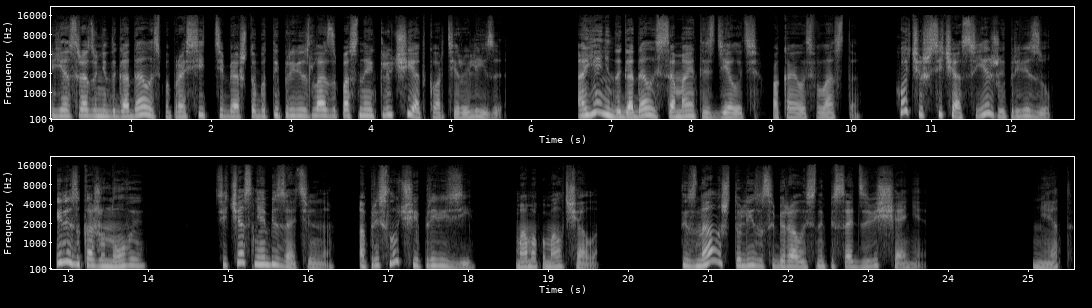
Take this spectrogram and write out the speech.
Я сразу не догадалась попросить тебя, чтобы ты привезла запасные ключи от квартиры Лизы. А я не догадалась сама это сделать, покаялась Власта. Хочешь, сейчас съезжу и привезу. Или закажу новые. Сейчас не обязательно, а при случае привези. Мама помолчала. Ты знала, что Лиза собиралась написать завещание? Нет.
